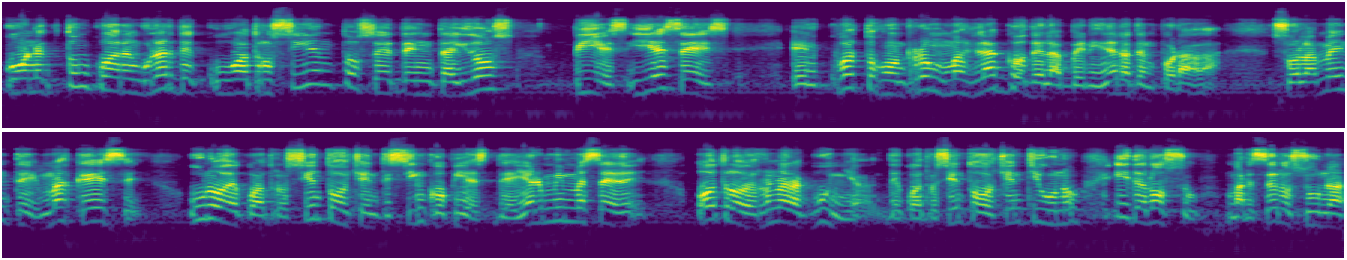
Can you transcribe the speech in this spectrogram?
conectó un cuadrangular de 472 pies y ese es el cuarto jonrón más largo de la venidera temporada. Solamente más que ese, uno de 485 pies de Yermin Mercedes, otro de Ronald Acuña de 481 y del oso Marcelo Zuna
